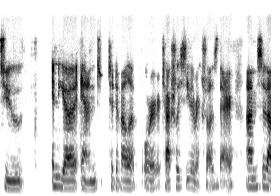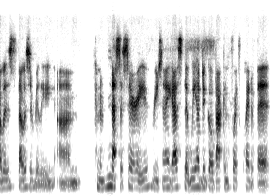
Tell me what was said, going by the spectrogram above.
to India and to develop or to actually see the rickshaws there. Um, so that was that was a really um, kind of necessary reason, I guess, that we had to go back and forth quite a bit.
